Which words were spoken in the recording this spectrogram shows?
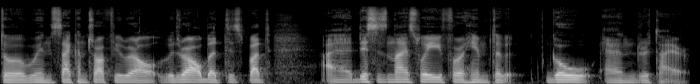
to win second trophy Real, with Real Betis but uh, this is a nice way for him to go and retire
